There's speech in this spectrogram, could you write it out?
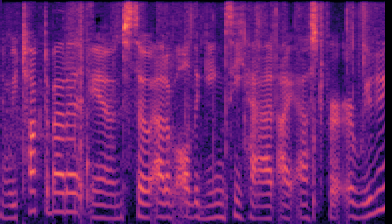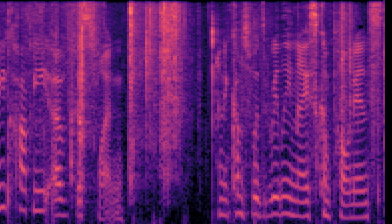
and we talked about it. And so out of all the games he had, I asked for a review copy of this one. And it comes with really nice components It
